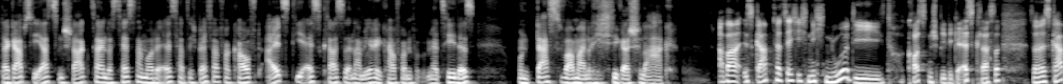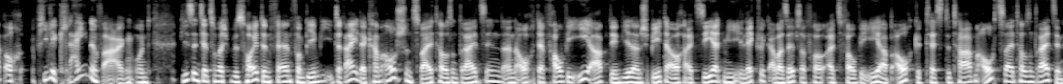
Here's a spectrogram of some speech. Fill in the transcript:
da gab es die ersten Schlagzeilen, das Tesla Model S hat sich besser verkauft als die S-Klasse in Amerika von Mercedes. Und das war mein richtiger Schlag. Aber es gab tatsächlich nicht nur die kostenspielige S-Klasse, sondern es gab auch viele kleine Wagen. Und wir sind ja zum Beispiel bis heute ein Fan vom BMW i3. Der kam auch schon 2013. Dann auch der VWE ab, den wir dann später auch als Seat Mi Electric, aber selbst als VWE ab auch getestet haben. Auch 2013.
